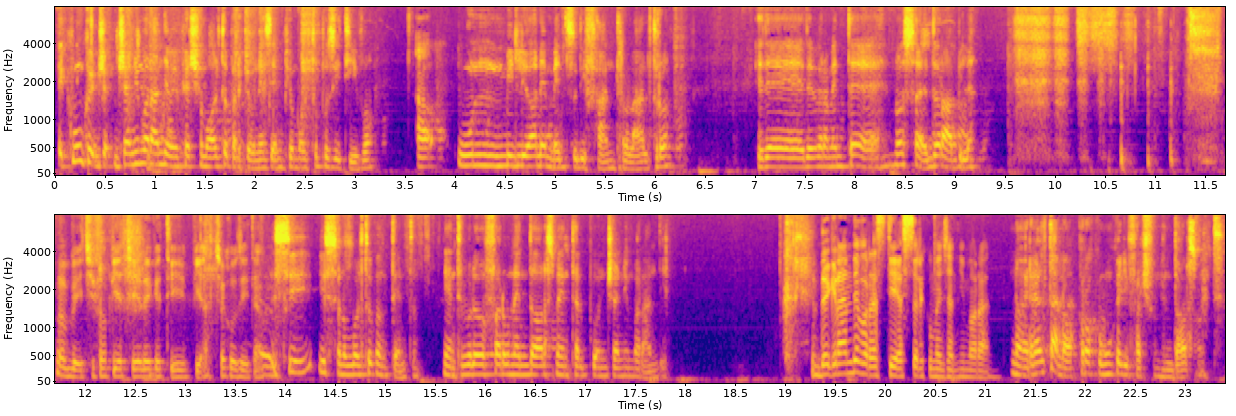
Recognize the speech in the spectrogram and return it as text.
E comunque Gianni Morandi mi piace molto perché è un esempio molto positivo. Ha un milione e mezzo di fan, tra l'altro. Ed è, ed è veramente. Non so, è adorabile. Vabbè, ci fa piacere che ti piaccia così tanto. Sì, io sono molto contento. Niente, volevo fare un endorsement al buon Gianni Morandi. De grande vorresti essere come Gianni Morandi? No, in realtà no, però comunque gli faccio un endorsement.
